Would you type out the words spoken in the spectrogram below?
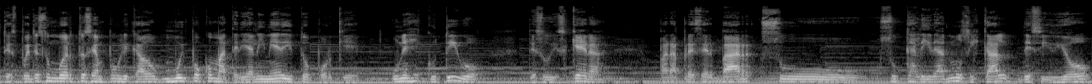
después de su muerte se han publicado muy poco material inédito porque un ejecutivo de su disquera para preservar su, su calidad musical decidió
